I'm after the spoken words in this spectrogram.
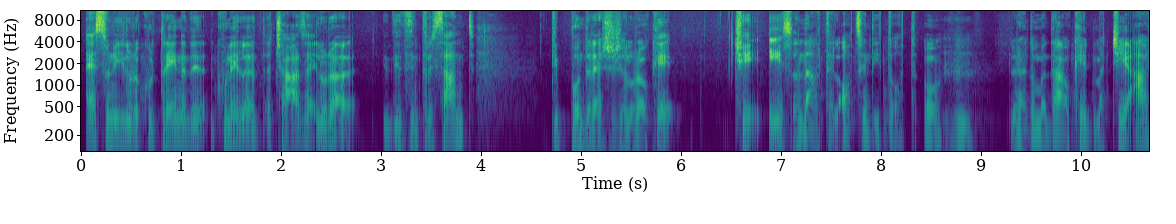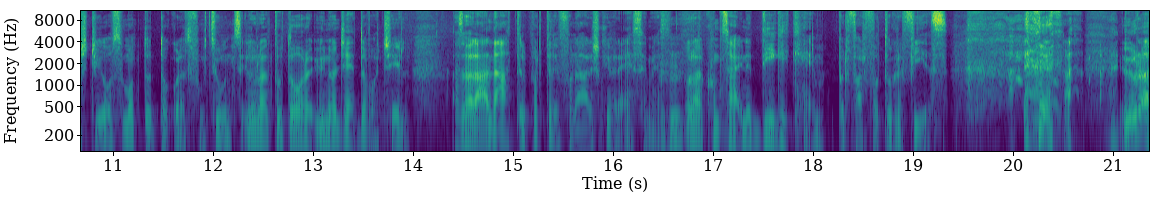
è sono io col treno con il a casa, e allora, è interessante. Ti ponderesci, allora, ok, c'è es il natel oggi di tot, oh? Mm-hmm. Allora, domanda, ok, ma c'è asti o sono tutto quelle funzioni? E allora, tuttora, un oggetto va c'è. Also, là il natel per telefonare e scrivere sms. Mm-hmm. Allora, consai una digicam per fare fotografie. allora,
